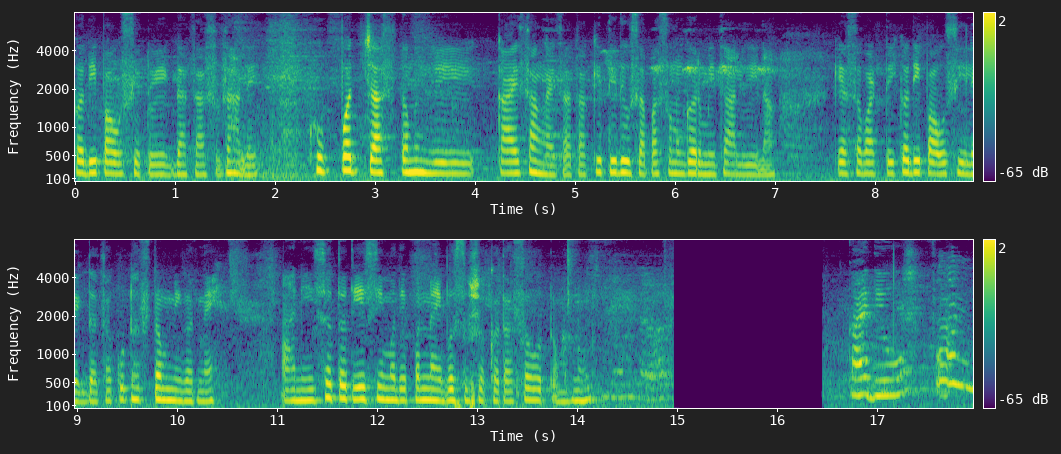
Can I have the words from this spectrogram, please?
कधी पाऊस येतो एकदाचा असं झालं आहे खूपच जास्त म्हणजे काय सांगायचं आता? किती दिवसापासून गरमी चालू आहे ना की असं वाटतं कधी पाऊस येईल एकदाचा? कुठंच दम निघत नाही. आणि सतत ए सीमध्ये पण नाही बसू शकत असं होतं म्हणून. काय देऊ? फोन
